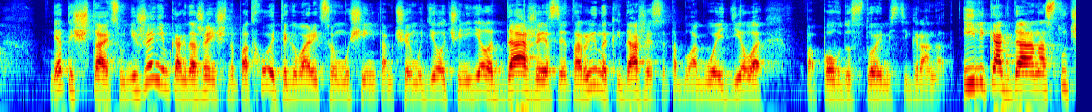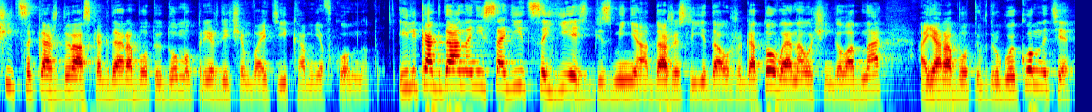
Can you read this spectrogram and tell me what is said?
это считается унижением, когда женщина подходит и говорит своему мужчине, там, что ему делать, что не делать, даже если это рынок и даже если это благое дело по поводу стоимости гранат. Или когда она стучится каждый раз, когда я работаю дома, прежде чем войти ко мне в комнату. Или когда она не садится есть без меня, даже если еда уже готова, и она очень голодна, а я работаю в другой комнате,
